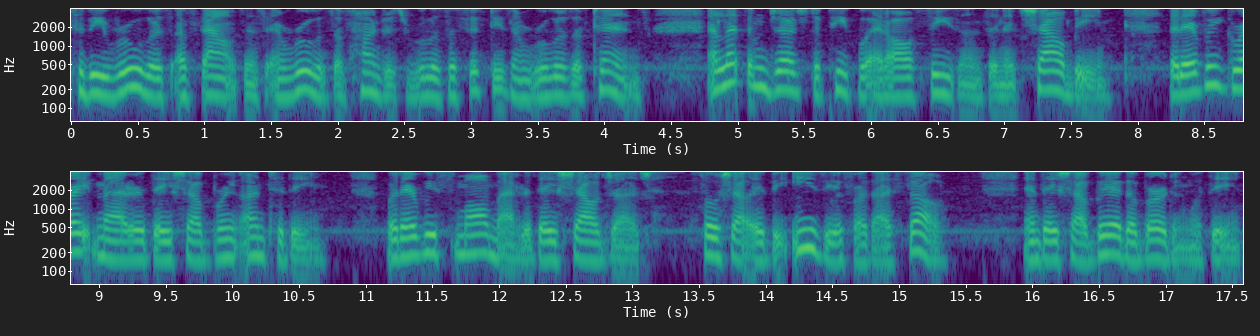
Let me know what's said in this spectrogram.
to be rulers of thousands and rulers of hundreds, rulers of fifties and rulers of tens, and let them judge the people at all seasons. And it shall be that every great matter they shall bring unto thee, but every small matter they shall judge. So shall it be easier for thyself, and they shall bear the burden with thee.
